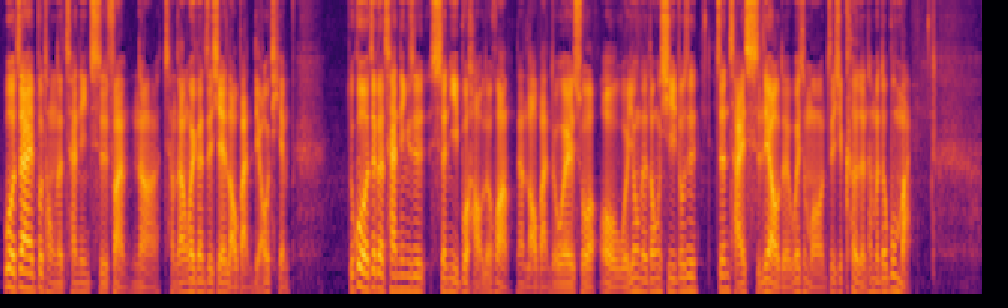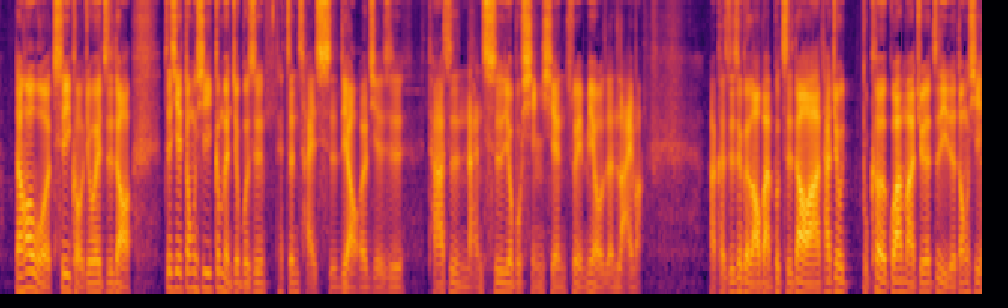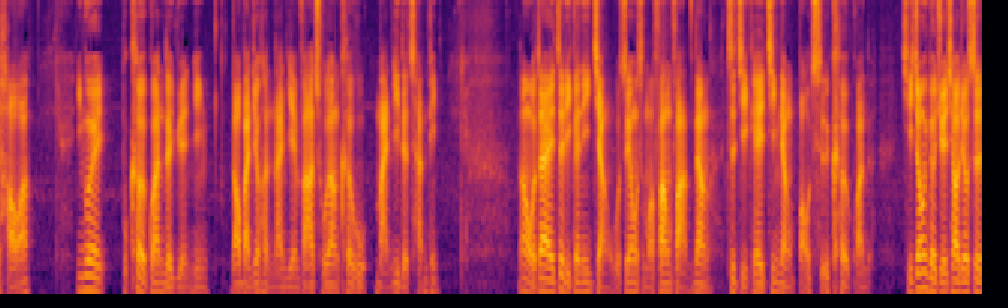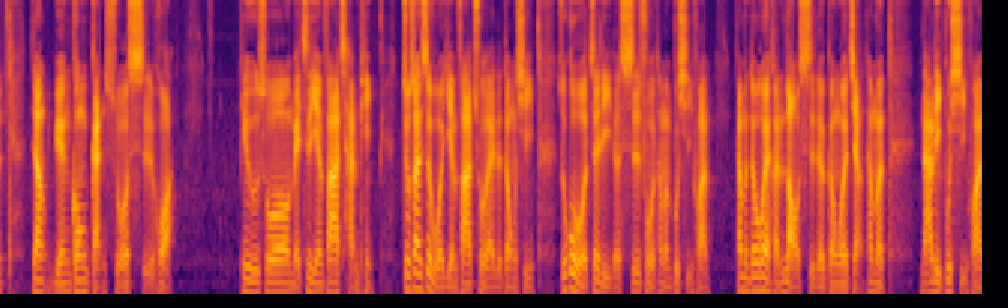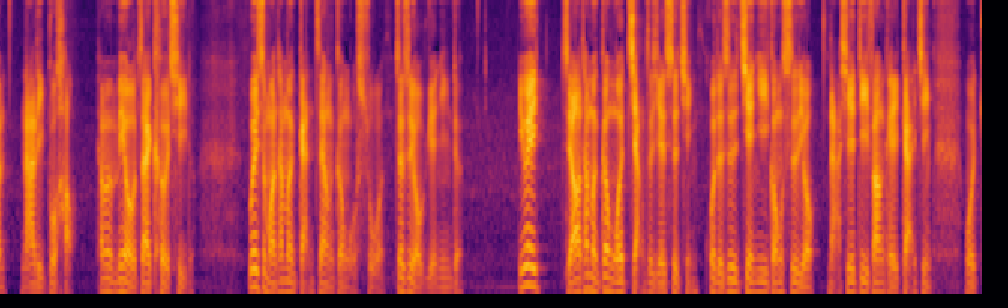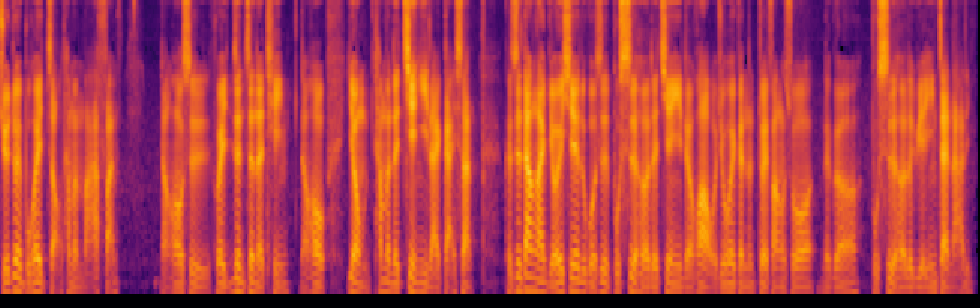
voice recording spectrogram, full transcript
我在不同的餐厅吃饭，那常常会跟这些老板聊天。如果这个餐厅是生意不好的话，那老板都会说：“哦，我用的东西都是真材实料的，为什么这些客人他们都不买？”然后我吃一口就会知道，这些东西根本就不是真材实料，而且是它是难吃又不新鲜，所以没有人来嘛。啊，可是这个老板不知道啊，他就不客观嘛，觉得自己的东西好啊，因为不客观的原因，老板就很难研发出让客户满意的产品。那我在这里跟你讲，我是用什么方法让自己可以尽量保持客观的。其中一个诀窍就是让员工敢说实话。譬如说，每次研发产品，就算是我研发出来的东西，如果我这里的师傅他们不喜欢，他们都会很老实的跟我讲，他们哪里不喜欢，哪里不好，他们没有在客气的。为什么他们敢这样跟我说？这是有原因的，因为。只要他们跟我讲这些事情，或者是建议公司有哪些地方可以改进，我绝对不会找他们麻烦，然后是会认真的听，然后用他们的建议来改善。可是当然有一些如果是不适合的建议的话，我就会跟对方说那个不适合的原因在哪里。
